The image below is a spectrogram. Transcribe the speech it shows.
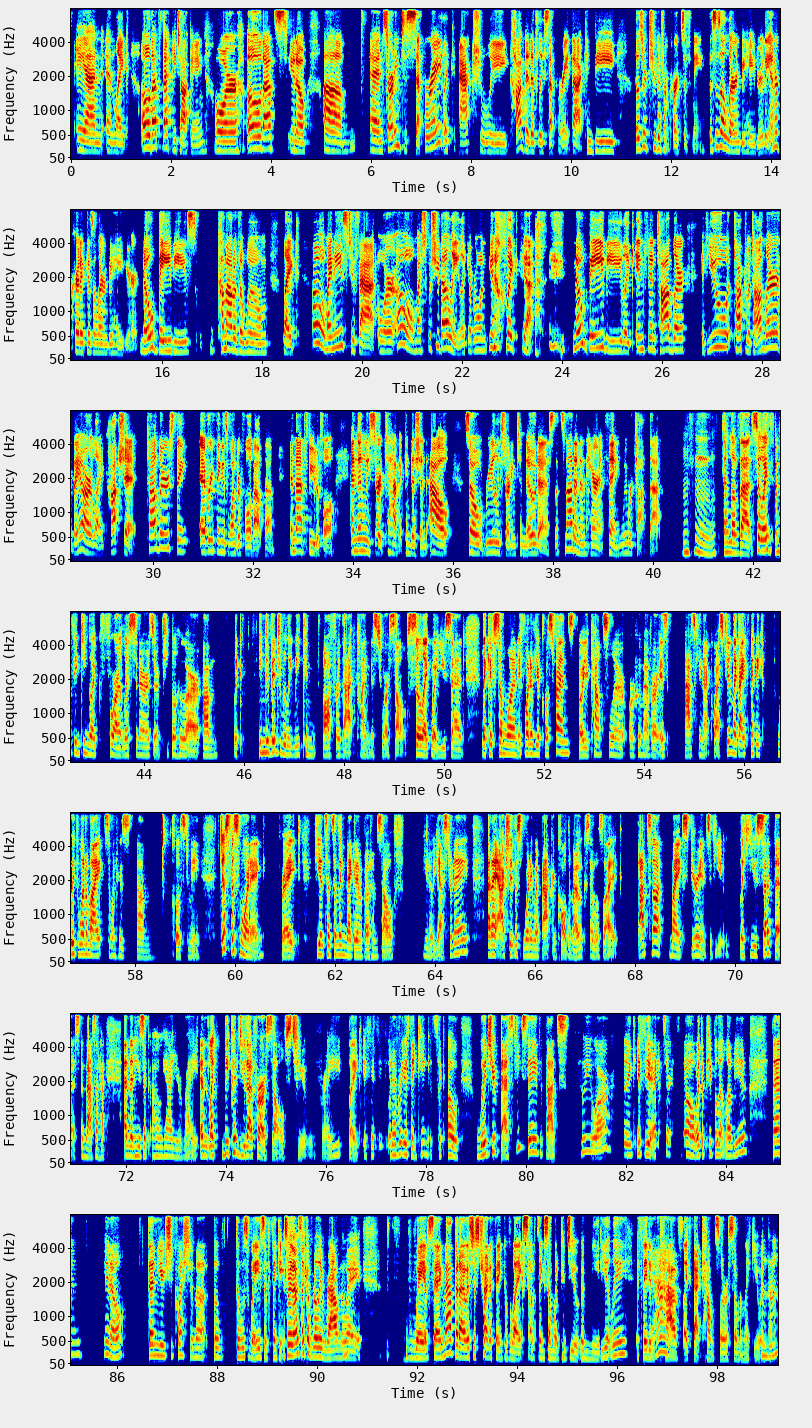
and and like oh that's becky talking or oh that's you know um and starting to separate like actually cognitively separate that can be those are two different parts of me. This is a learned behavior. The inner critic is a learned behavior. No babies come out of the womb like oh, my knee's too fat, or oh, my squishy belly. Like everyone, you know, like, yeah, no baby, like infant, toddler. If you talk to a toddler, they are like hot shit. Toddlers think everything is wonderful about them, and that's beautiful. And then we start to have it conditioned out. So, really starting to notice that's not an inherent thing. We were taught that. hmm I love that. So, I, I'm thinking like for our listeners or people who are um, like individually we can offer that kindness to ourselves so like what you said like if someone if one of your close friends or your counselor or whomever is asking that question like i, I think with one of my someone who's um, close to me just this morning right he had said something negative about himself you know yesterday and i actually this morning went back and called him out because i was like that's not my experience of you. Like you said this, and that's not how. And then he's like, "Oh yeah, you're right." And like we could do that for ourselves too, right? Like if we're th- whatever you're thinking, it's like, "Oh, would your bestie say that that's who you are?" Like if your answer is no, or the people that love you, then you know, then you should question the, the those ways of thinking. So that was like a really round the mm-hmm. way way of saying that, but I was just trying to think of like something someone could do immediately if they didn't yeah. have like that counselor or someone like you in mm-hmm. there.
